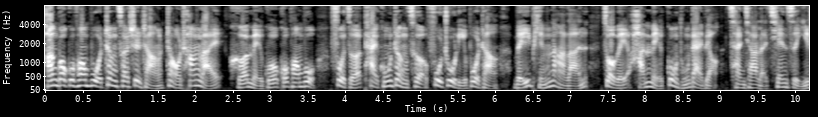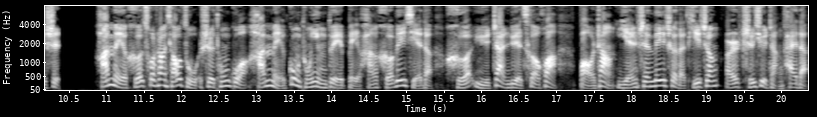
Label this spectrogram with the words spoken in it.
韩国国防部政策室长赵昌来和美国国防部负责太空政策副助理部长维平纳兰作为韩美共同代表参加了签字仪式。韩美核磋商小组是通过韩美共同应对北韩核威胁的核与战略策划，保障延伸威慑的提升而持续展开的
